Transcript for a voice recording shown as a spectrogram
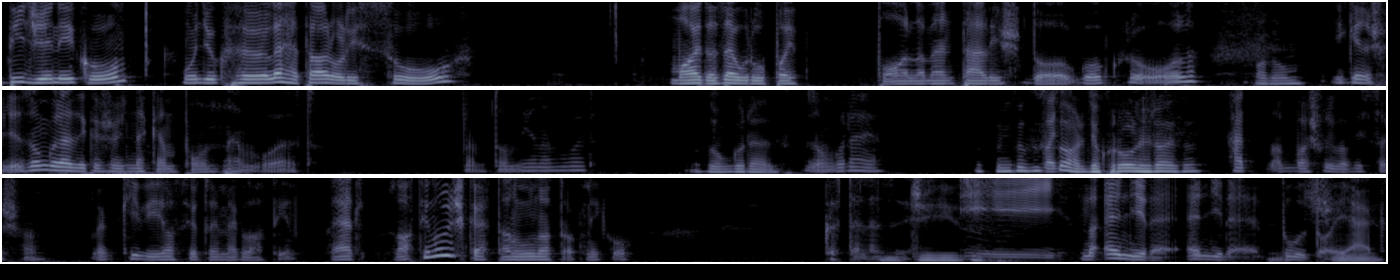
DJ Nico, mondjuk lehet arról is szó, majd az európai parlamentális dolgokról. Adom. Igen, és hogy zongorázik, és hogy nekem pont nem volt. Nem tudom, milyen nem volt. A zongorád. Zongorája? Hát mondjuk az Vagy- szar gyakorolni rajta. Hát abban a suliban biztos van. Meg Kivi azt írta, hogy meg latin. Lehet latinul is kell tanulnatok, Nikó? Kötelező. Na ennyire, ennyire túltolják.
